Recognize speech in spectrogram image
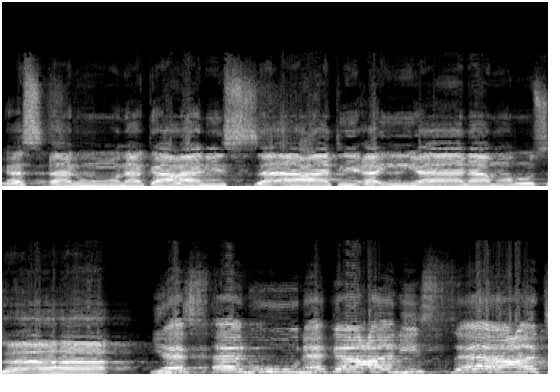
يسألونك عن الساعة أيان مرساها. يسألونك عن الساعة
